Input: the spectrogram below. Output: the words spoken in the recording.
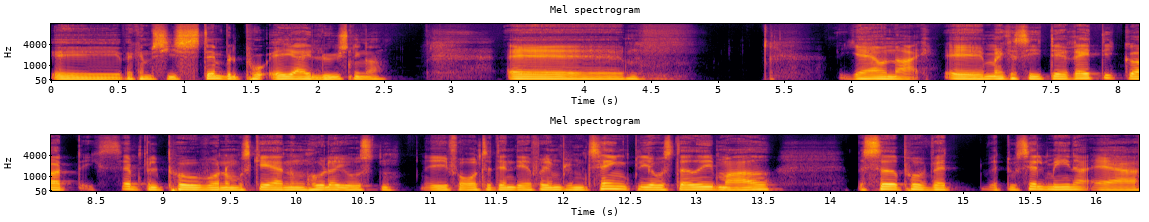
øh, hvad kan man sige, stempel på AI-løsninger? Øh, ja og nej. Øh, man kan sige, det er et rigtig godt eksempel på, hvor der måske er nogle huller i osten i forhold til den der, for implementering bliver jo stadig meget baseret på, hvad hvad du selv mener er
